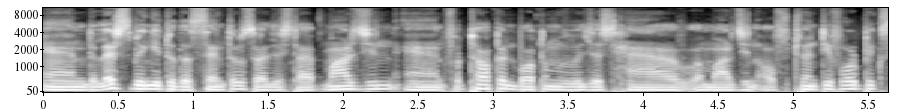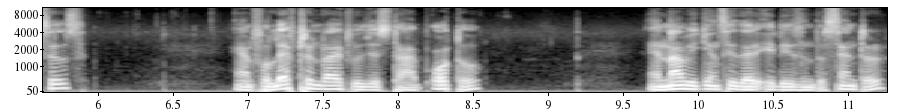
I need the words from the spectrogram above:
And let's bring it to the center. So I'll just type margin and for top and bottom, we will just have a margin of 24 pixels. And for left and right, we'll just type auto. And now we can see that it is in the center.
